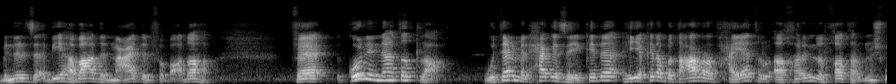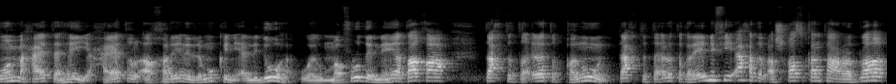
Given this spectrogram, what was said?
بنلزق بيها بعض المعادن في بعضها. فكون إنها تطلع وتعمل حاجة زي كده هي كده بتعرض حياة الآخرين للخطر. مش مهم حياتها هي حياة الآخرين اللي ممكن يقلدوها والمفروض إن هي تقع تحت طائرة القانون تحت طائرة لأن في أحد الأشخاص كان تعرض لها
